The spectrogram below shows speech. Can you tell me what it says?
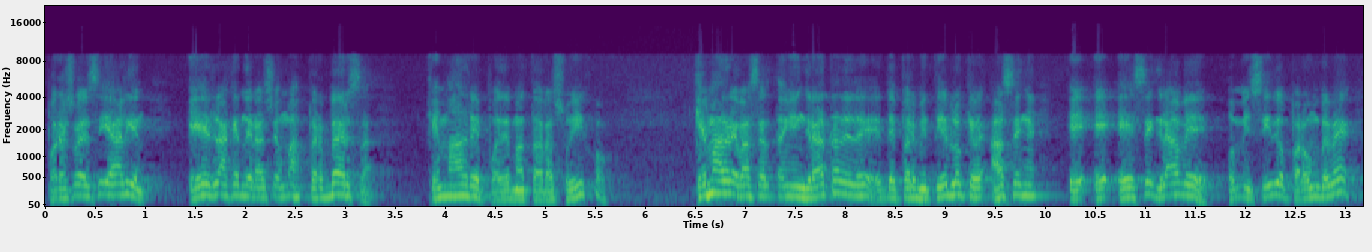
Por eso decía alguien, es la generación más perversa. ¿Qué madre puede matar a su hijo? ¿Qué madre va a ser tan ingrata de, permitir lo que hacen eh, eh, ese grave homicidio para un bebé?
